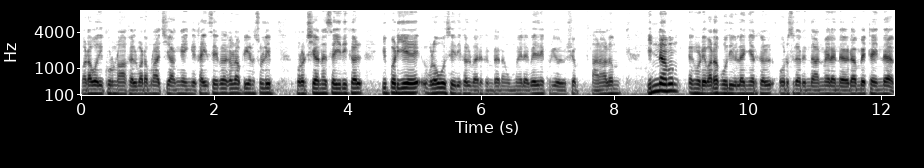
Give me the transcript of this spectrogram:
வடபகுதி குருநாகல் வடமராட்சி அங்கே இங்கே கைது செய்கிறார்கள் அப்படின்னு சொல்லி தொடர்ச்சியான செய்திகள். இப்படியே இவ்வளவு செய்திகள் வருகின்றன. உண்மையில் வேதனைக்குரிய ஒரு விஷயம். ஆனாலும் இன்னமும் எங்களுடைய வடபகுதி இளைஞர்கள் ஒரு சிலர் இந்த அண்மையில் இந்த இடம்பெற்ற இந்த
